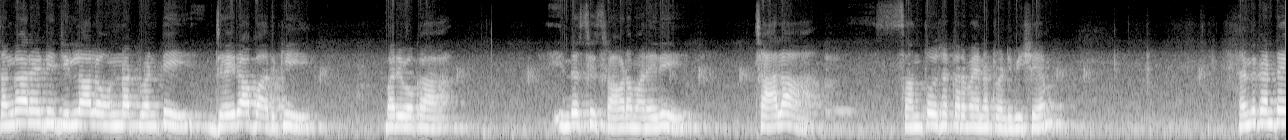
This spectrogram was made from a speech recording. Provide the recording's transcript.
సంగారెడ్డి జిల్లాలో ఉన్నటువంటి జైరాబాద్కి మరి ఒక ఇండస్ట్రీస్ రావడం అనేది చాలా సంతోషకరమైనటువంటి విషయం. ఎందుకంటే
